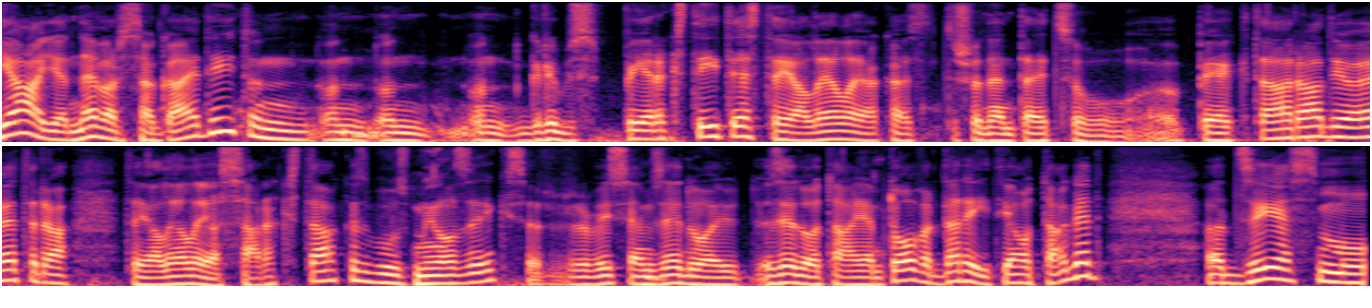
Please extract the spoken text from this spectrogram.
jā, ja nevar sagaidīt un, un, un, un gribas pierakstīties tajā lielajā, kā es šodien teicu, piektā radio ēterā, tajā lielajā sarakstā, kas būs milzīgs ar visiem ziedoju, ziedotājiem, to var darīt jau tagad. Dziesmu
